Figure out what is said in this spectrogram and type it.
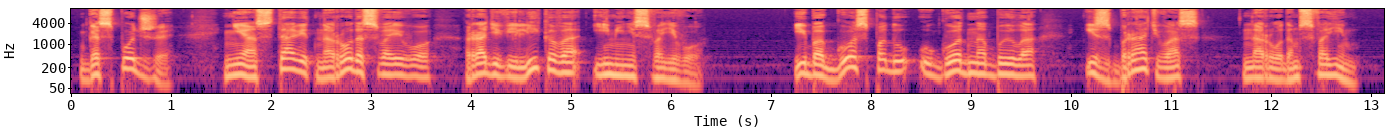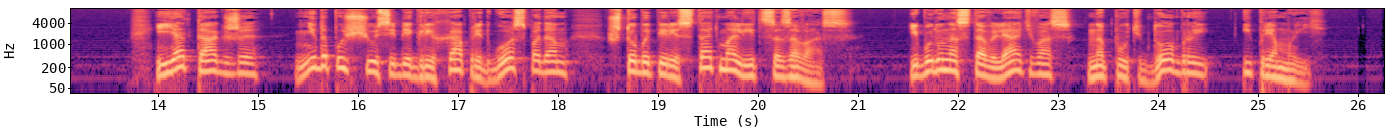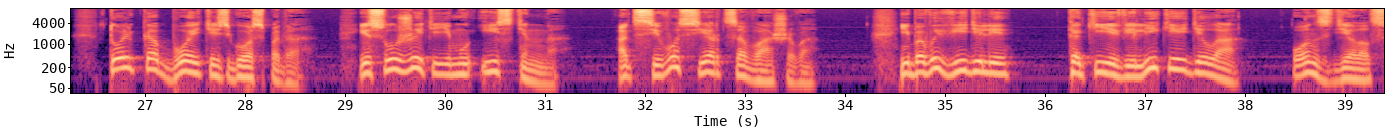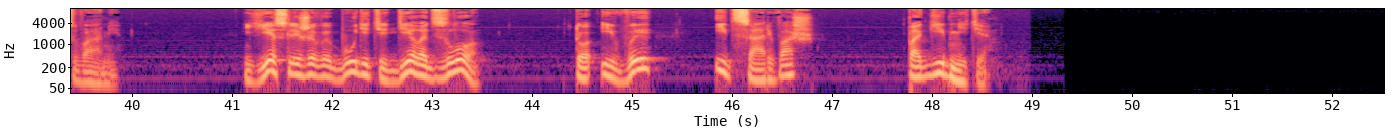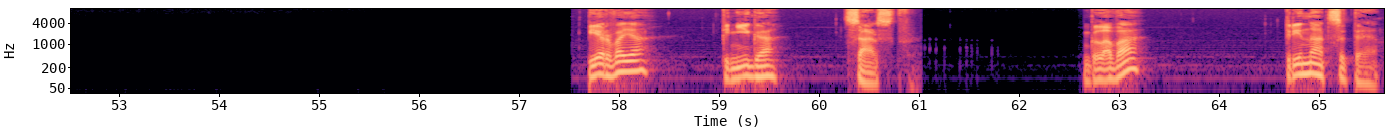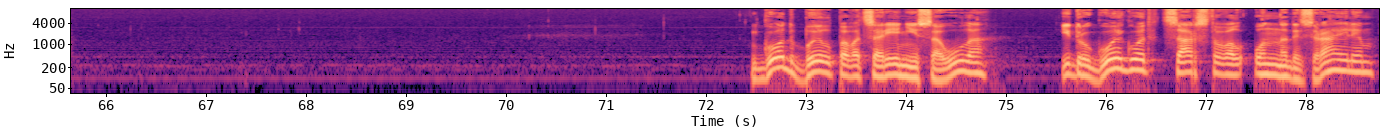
Господь же не оставит народа своего ради великого имени своего – ибо Господу угодно было избрать вас народом своим. И я также не допущу себе греха пред Господом, чтобы перестать молиться за вас, и буду наставлять вас на путь добрый и прямый. Только бойтесь Господа и служите Ему истинно от всего сердца вашего, ибо вы видели, какие великие дела Он сделал с вами. Если же вы будете делать зло, то и вы, и царь ваш погибнете». Первая книга царств. Глава тринадцатая. Год был по воцарении Саула, и другой год царствовал он над Израилем,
